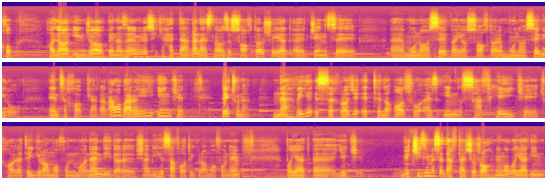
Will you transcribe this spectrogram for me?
خب حالا اینجا به نظر می‌رسه که حداقل از لحاظ ساختار شاید جنس مناسب و یا ساختار مناسبی رو انتخاب کردن. اما برای اینکه بتونن نحوه استخراج اطلاعات رو از این صفحه ای که یک حالت گرامافون مانندی داره شبیه صفحات گرامافونه باید یک یه چیزی مثل دفترچه راهنما باید این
